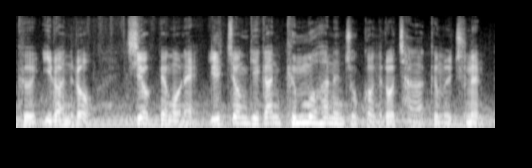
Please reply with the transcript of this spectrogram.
그 일환으로 지역 병원에 일정 기간 근무하는 조건으로 장학금을 주는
